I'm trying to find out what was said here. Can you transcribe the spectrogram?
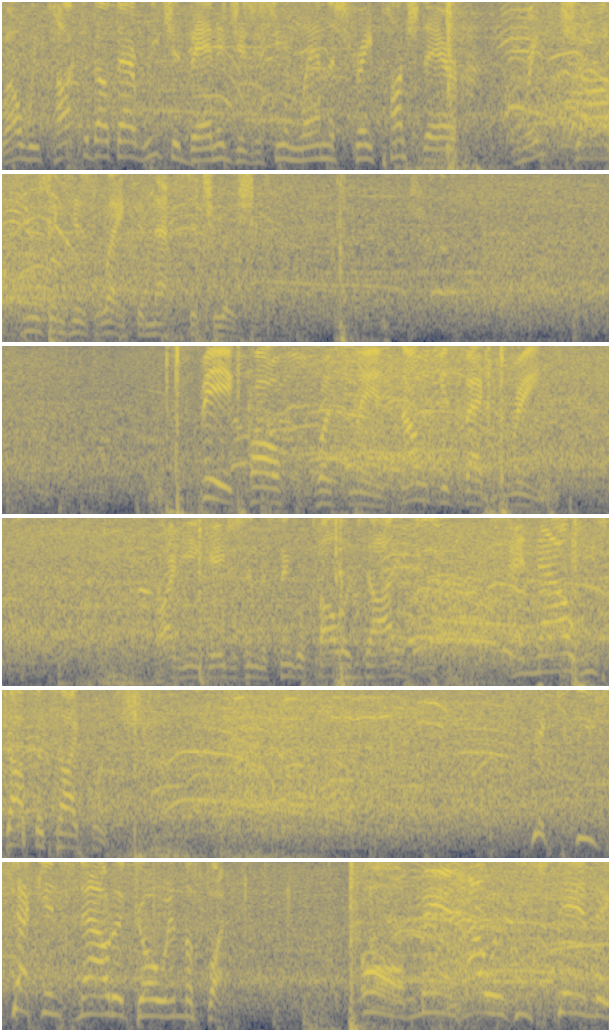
Well, we talked about that reach advantage as you see him land the straight punch there. Great job using his length in that situation. Big, powerful punch lands. Now he gets back to range. All right, he engages in the single collar tie. And now he's got the tie clinch. 60 seconds now to go in the fight. Oh, man, how is he standing?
